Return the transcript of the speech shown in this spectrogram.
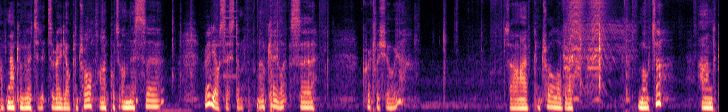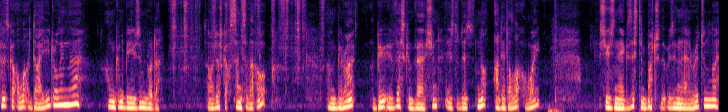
I've now converted it to radio control and I put it on this uh, radio system. Okay, let's uh, quickly show you. So I have control over the motor and because it's got a lot of dihedral in there, I'm going to be using rudder. So I've just got to centre that up and be right. The beauty of this conversion is that it's not added a lot of weight. It's using the existing battery that was in there originally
